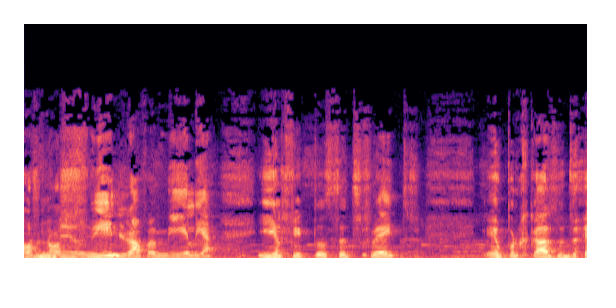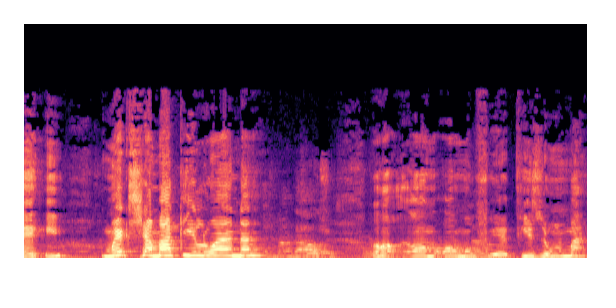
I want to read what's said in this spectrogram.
aos nossos família. filhos, à família e eles ficam todos satisfeitos. Eu por acaso dei. Como é que se chama aquilo, Ana? Meu filho, fiz uma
